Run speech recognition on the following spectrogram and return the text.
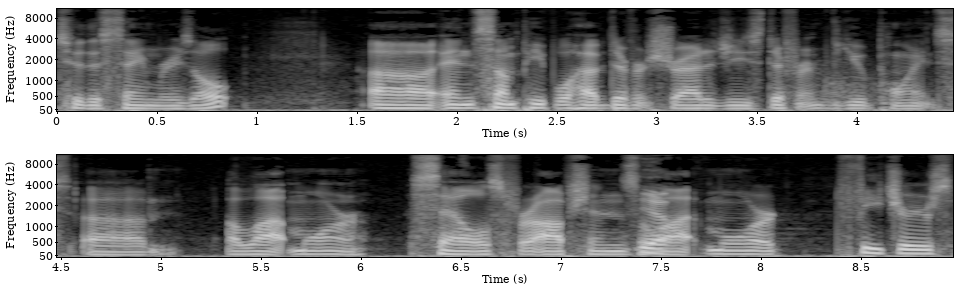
to the same result. Uh, and some people have different strategies, different viewpoints. Um, a lot more cells for options, Yep. a lot more features.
